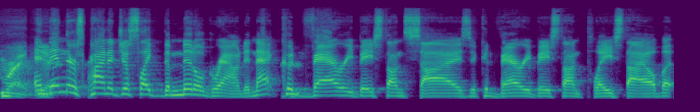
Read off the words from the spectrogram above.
Right. And yeah. then there's kind of just like the middle ground. And that could mm-hmm. vary based on size, it could vary based on play style. But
